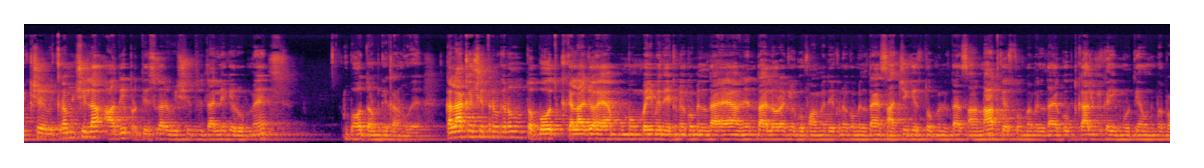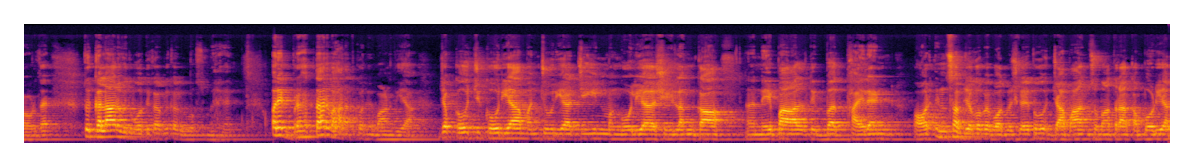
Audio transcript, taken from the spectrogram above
विक्रमशिला आदि प्रतिष्ठित विश्वविद्यालय के रूप में बौद्ध धर्म के कारण हुए। कला के क्षेत्र में करूँ तो बौद्ध कला जो है मुंबई में देखने को मिलता है, अजंता एलोरा की गुफा में देखने को मिलता है, सांची के स्तूप में मिलता है, सारनाथ के स्तूप में मिलता है गुप्त काल की कई मूर्तियाँ उन पर पड़ता है। तो कला और विद्बौद्धिका भी कभी उसमें है। और एक बृहत्तर भारत को निर्माण दिया। जब कोच कोरिया, मंचूरिया, चीन, मंगोलिया, श्रीलंका, नेपाल, तिब्बत, थाईलैंड और इन सब जगहों पे बहुत कुछ गए तो जापान, सुमात्रा, कंबोडिया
